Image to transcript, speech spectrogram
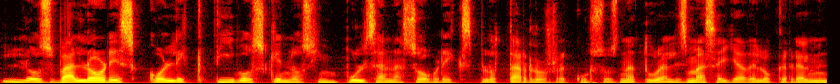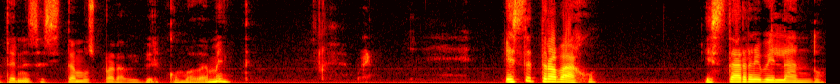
los valores colectivos que nos impulsan a sobreexplotar los recursos naturales, más allá de lo que realmente necesitamos para vivir cómodamente. este trabajo está revelando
